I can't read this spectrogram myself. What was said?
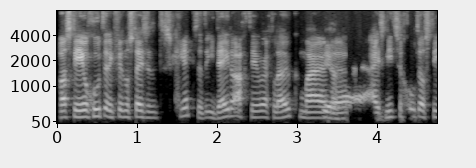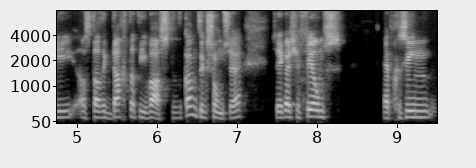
was hij heel goed en ik vind nog steeds het script, het idee erachter heel erg leuk. Maar Ja. eh, hij is niet zo goed als, die, als dat ik dacht dat hij was. Dat kan natuurlijk soms, hè. Zeker als je films hebt gezien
